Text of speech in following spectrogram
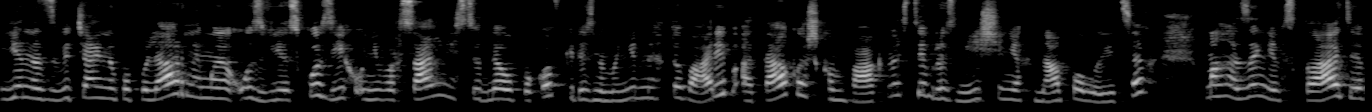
є надзвичайно популярними у зв'язку з їх універсальністю для упаковки різноманітних товарів, а також компактності в розміщеннях на полицях, магазинів, складів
